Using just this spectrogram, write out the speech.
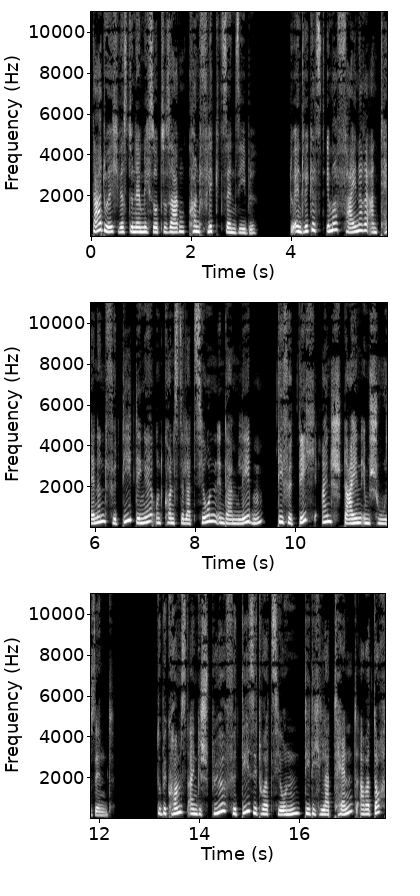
Dadurch wirst du nämlich sozusagen konfliktsensibel. Du entwickelst immer feinere Antennen für die Dinge und Konstellationen in deinem Leben, die für dich ein Stein im Schuh sind. Du bekommst ein Gespür für die Situationen, die dich latent, aber doch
